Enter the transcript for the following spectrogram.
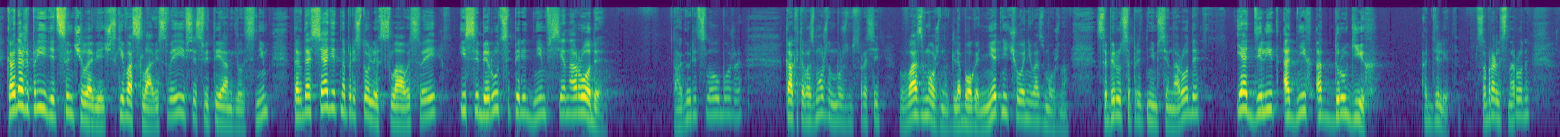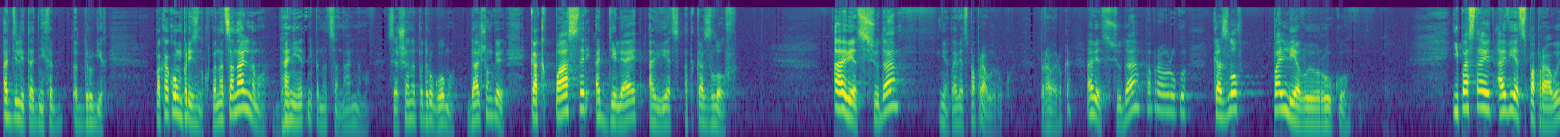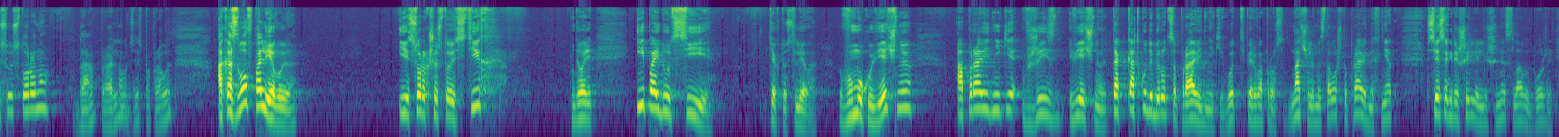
когда же приедет Сын Человеческий во славе Своей, и все святые ангелы с Ним, тогда сядет на престоле славы Своей, и соберутся перед Ним все народы». Так говорит Слово Божие. Как это возможно, можем спросить. Возможно для Бога. Нет ничего невозможного. Соберутся пред Ним все народы и отделит одних от других. Отделит. Собрались народы, отделит одних от, от других. По какому признаку? По национальному? Да нет, не по национальному. Совершенно по-другому. Дальше он говорит, как пастырь отделяет овец от козлов. Овец сюда, нет, овец по правую руку, правая рука, овец сюда по правую руку, козлов по левую руку. И поставит овец по правую свою сторону, да, правильно, вот здесь по правую, а козлов по левую. И 46 стих говорит, «И пойдут сии, те, кто слева, в муку вечную, а праведники в жизнь вечную». Так откуда берутся праведники? Вот теперь вопрос. Начали мы с того, что праведных нет. Все согрешили, лишены славы Божией.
